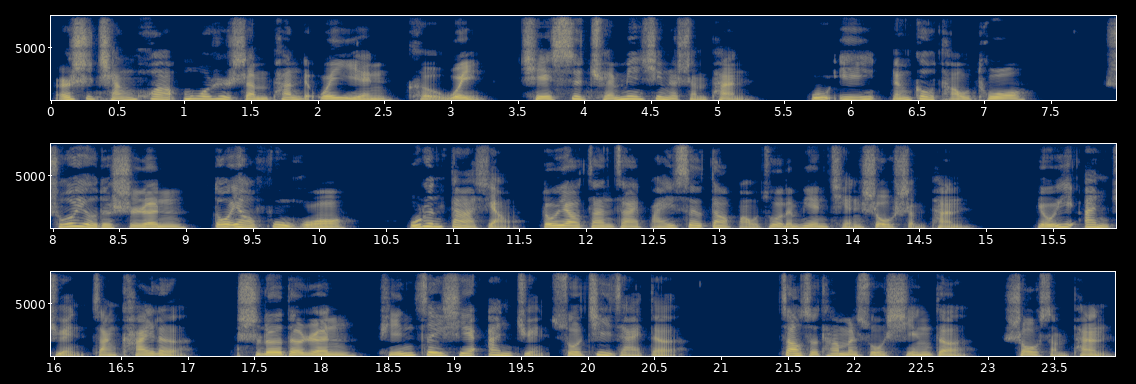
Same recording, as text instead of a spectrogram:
而是强化末日审判的威严，可畏且是全面性的审判，无一能够逃脱。所有的死人都要复活，无论大小，都要站在白色大宝座的面前受审判。有一案卷展开了，死了的人凭这些案卷所记载的，照着他们所行的受审判。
